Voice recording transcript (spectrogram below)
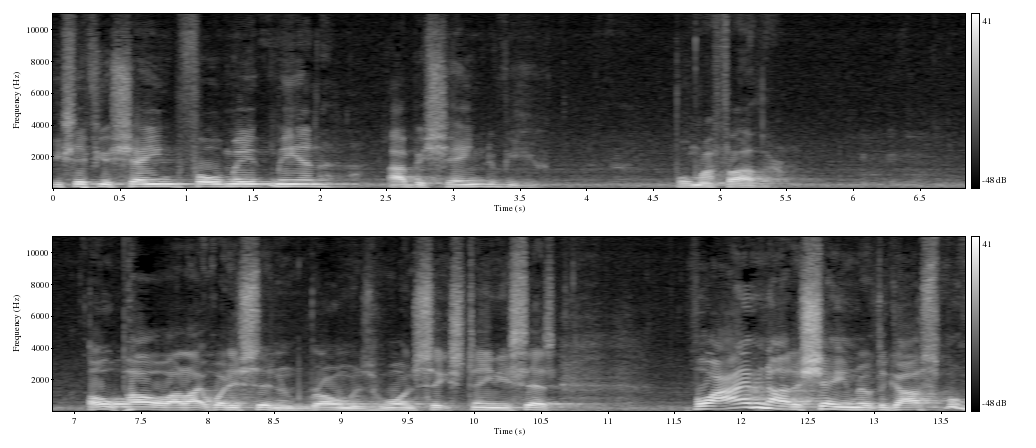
He said, If you're ashamed before men, I'll be ashamed of you for my Father. Oh, Paul, I like what he said in Romans 1.16. He says, For I am not ashamed of the gospel,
